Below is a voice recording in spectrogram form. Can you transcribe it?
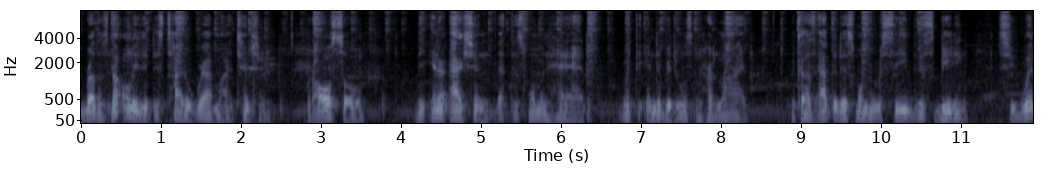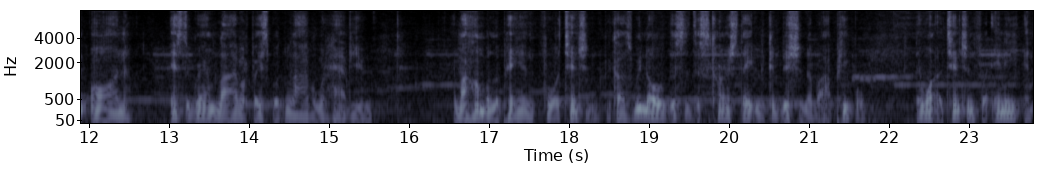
Brothers, not only did this title grab my attention, but also the interaction that this woman had with the individuals in her life. Because after this woman received this beating, she went on Instagram Live or Facebook Live or what have you, in my humble opinion, for attention. Because we know this is the current state and the condition of our people. They want attention for any and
